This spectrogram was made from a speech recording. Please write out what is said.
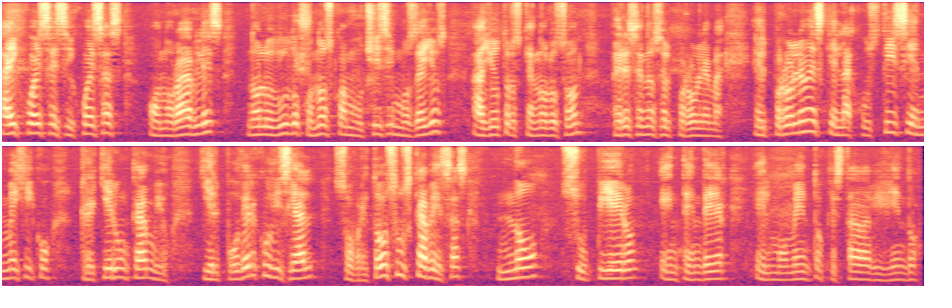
Hay jueces y juezas honorables, no lo dudo, conozco a muchísimos de ellos, hay otros que no lo son, pero ese no es el problema. El problema es que la justicia en México requiere un cambio y el Poder Judicial, sobre todo sus cabezas, no supieron entender el momento que estaba viviendo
